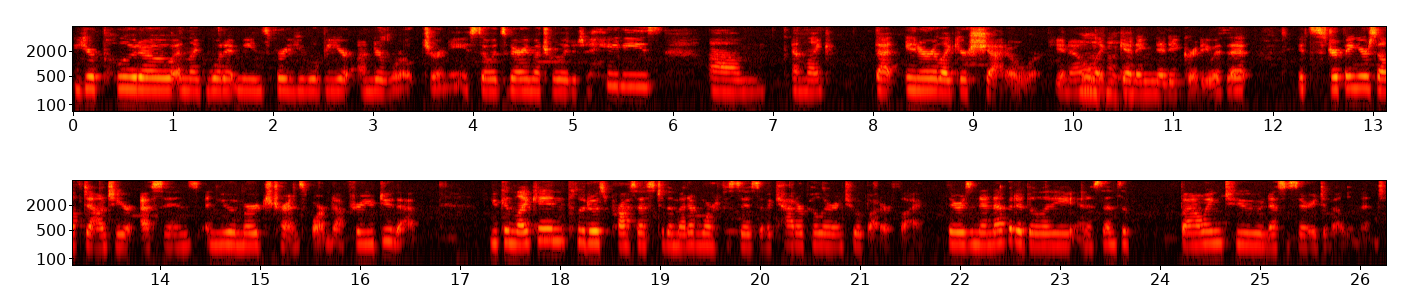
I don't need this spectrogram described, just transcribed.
your Pluto and like what it means for you will be your underworld journey. So it's very much related to Hades, um, and like that inner like your shadow work, you know, Mhm. like getting nitty gritty with it. It's stripping yourself down to your essence, and you emerge transformed after you do that. You can liken Pluto's process to the metamorphosis of a caterpillar into a butterfly. There is an inevitability and a sense of bowing to necessary development.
